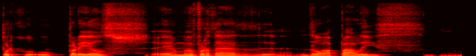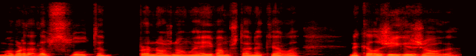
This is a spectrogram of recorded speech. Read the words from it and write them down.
porque o que para eles é uma verdade de lá para ali, uma verdade absoluta, para nós não é, e vamos estar naquela naquela giga-joga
